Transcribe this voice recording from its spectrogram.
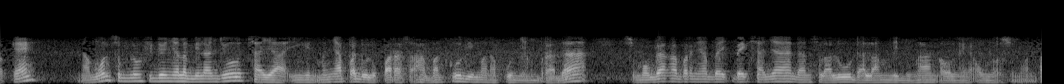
Oke namun sebelum videonya lebih lanjut saya ingin menyapa dulu para sahabatku di mana pun yang berada Semoga kabarnya baik-baik saja dan selalu dalam lindungan oleh Allah SWT.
